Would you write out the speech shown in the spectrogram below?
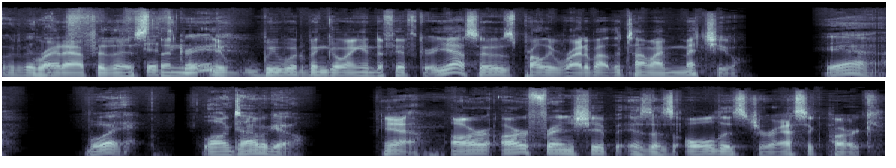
would have been right like after this, then it, we would have been going into fifth grade. Yeah, so it was probably right about the time I met you. Yeah. Boy, long time ago. Yeah, our our friendship is as old as Jurassic Park.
